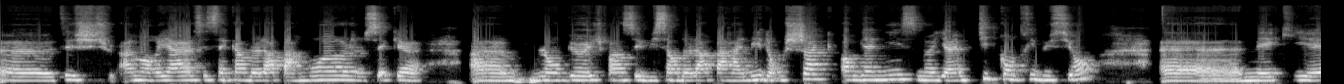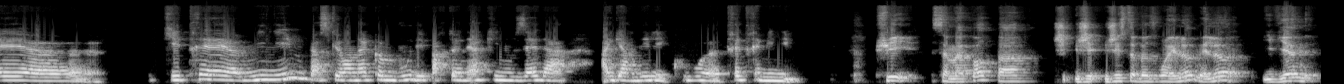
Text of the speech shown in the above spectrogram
Euh, à Montréal, c'est 50 dollars par mois. Je sais que à Longueuil, je pense, c'est 800 dollars par année. Donc, chaque organisme, il y a une petite contribution, euh, mais qui est euh, qui est très minime parce qu'on a comme vous des partenaires qui nous aident à, à garder les coûts euh, très, très minimes. Puis, ça m'apporte par, j'ai ce besoin-là, mais là, ils viennent,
